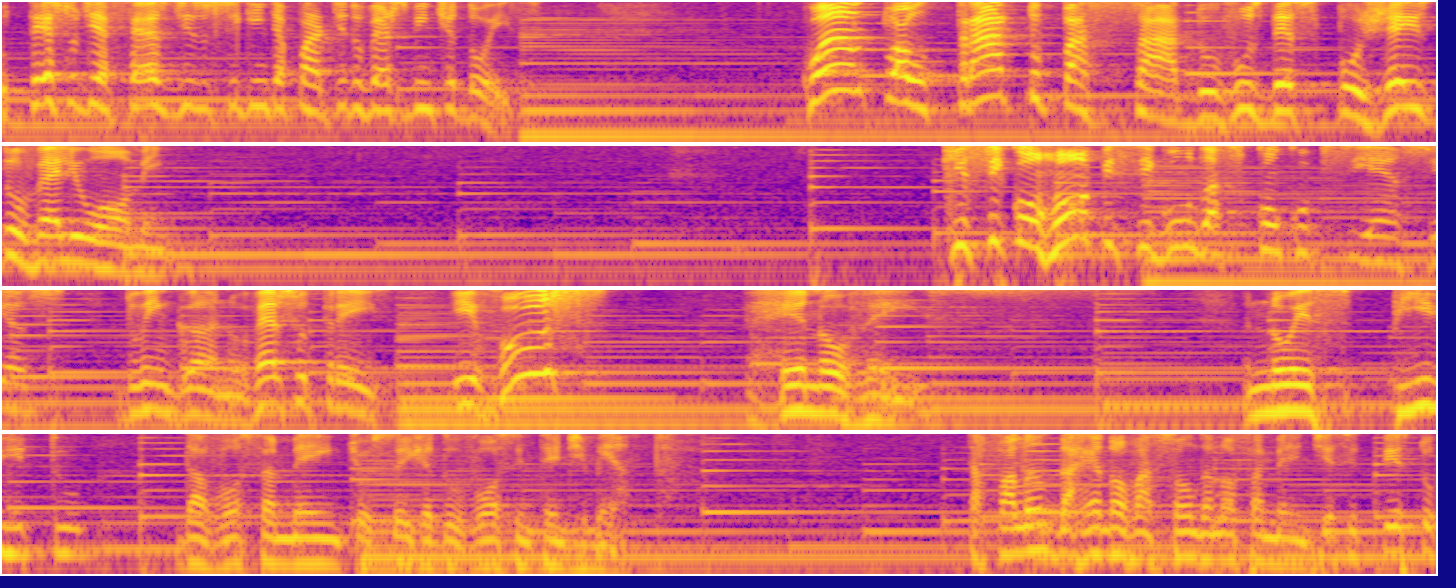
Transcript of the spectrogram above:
o, texto de Efésios diz o seguinte a partir do verso 22. Quanto ao trato passado, vos despojeis do velho homem, que se corrompe segundo as concupiscências do engano. Verso 3: E vos renoveis no espírito da vossa mente, ou seja, do vosso entendimento. Está falando da renovação da nossa mente. Esse texto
